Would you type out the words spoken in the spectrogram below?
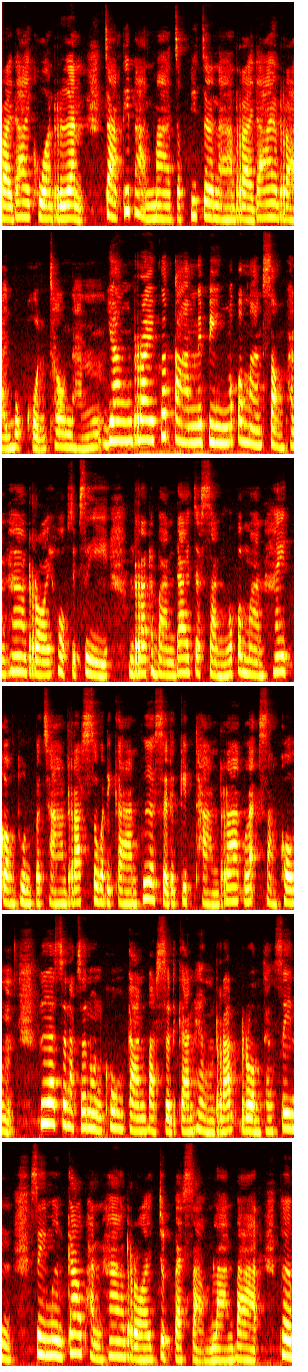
รายได้ครัวเรือน จากที่ผ่านมาจะพิจารณารายได้รายบุคคลเท่านั้น อย่างไรก็ตามในปีงบประมาณ 2564 รัฐฐบาลได้จัดสรรงบประมาณให้กองทุนประชารัฐสวัสดิการ เพื่อเศรษฐกิจฐานรากและสังคม เพื่อสนับสนุนโครงการบัตรสวัสดิการแห่งรัฐรวมทั้งสิ้น 49,500.83 ล้านบาท เพิ่ม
